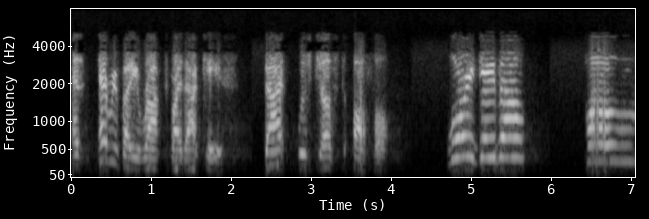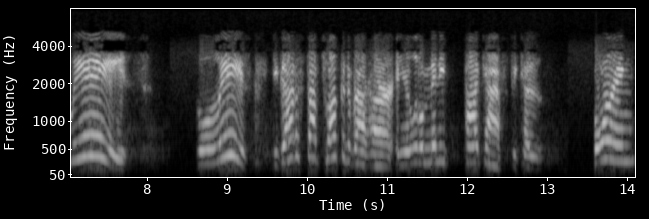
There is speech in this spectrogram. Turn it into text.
and everybody rocked by that case. That was just awful. Lori Daybell, please, please, you got to stop talking about her in your little mini podcast because boring,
